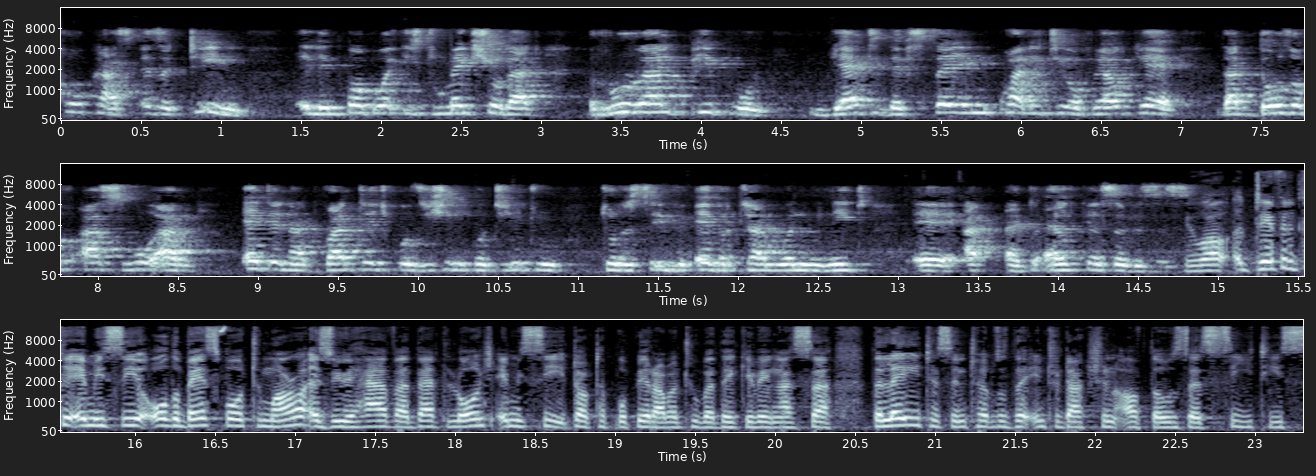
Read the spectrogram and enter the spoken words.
focus as a team in Limpopo is to make sure that rural people get the same quality of healthcare that those of us who are at an advantage position continue to, to receive every time when we need uh, at healthcare services. Well, definitely, MEC, all the best for tomorrow as you have uh, that launch. MEC, Dr. Phophi Ramathuba, they're giving us uh, the latest in terms of the introduction of those uh, CT scans.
